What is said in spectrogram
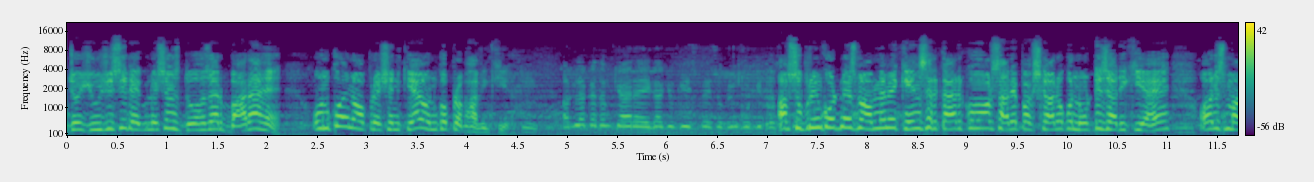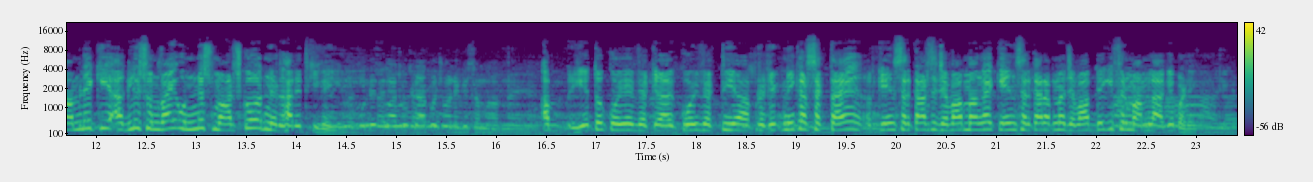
जो यूजीसी रेगुलेशंस 2012 हैं उनको इन ऑपरेशन किया है उनको प्रभावी किया अगला कदम क्या रहेगा? क्योंकि इस पे सुप्रीम कोर्ट की तरफ़ अब सुप्रीम कोर्ट ने इस मामले में केंद्र सरकार को और सारे पक्षकारों को नोटिस जारी किया है और इस मामले की अगली सुनवाई 19 मार्च को निर्धारित की गई है। उन्नीस मार्च को क्या कुछ होने की संभावना है? अब ये तो कोई व्यक- कोई व्यक्ति प्रोजेक्ट नहीं कर सकता है। केंद्र सरकार से जवाब मांगा है केंद्र सरकार अपना जवाब देगी फिर मामला आगे बढ़ेगा।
